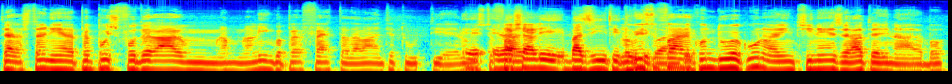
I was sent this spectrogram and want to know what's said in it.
terra straniera per poi sfoderare una, una lingua perfetta davanti a tutti e l'ho E, visto e fare lasciarli basiti L'ho visto quanti. fare con due, uno era in cinese, l'altro era in arabo.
